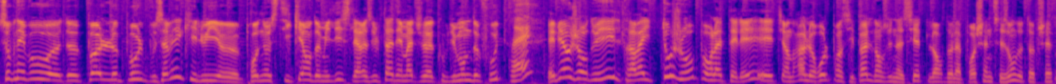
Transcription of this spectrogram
Souvenez-vous euh, de Paul Le Poulpe, vous savez, qui lui euh, pronostiquait en 2010 les résultats des matchs de la Coupe du Monde de foot? Ouais Eh bien aujourd'hui, il travaille toujours pour la télé et tiendra le rôle principal dans une assiette lors de la prochaine saison de Top Chef.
